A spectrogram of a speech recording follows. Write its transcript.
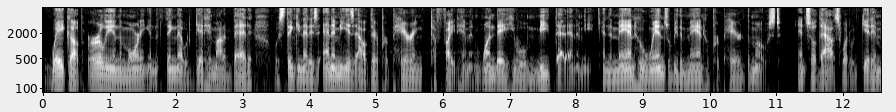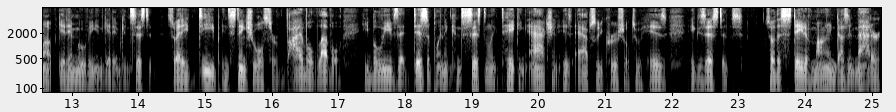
wake up early in the morning and the thing that would get him out of bed was thinking that his enemy is out there preparing to fight him. And one day he will meet that enemy. And the man who wins will be the man who prepared the most. And so that's what would get him up, get him moving, and get him consistent. So, at a deep instinctual survival level, he believes that discipline and consistently taking action is absolutely crucial to his existence. So, the state of mind doesn't matter.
